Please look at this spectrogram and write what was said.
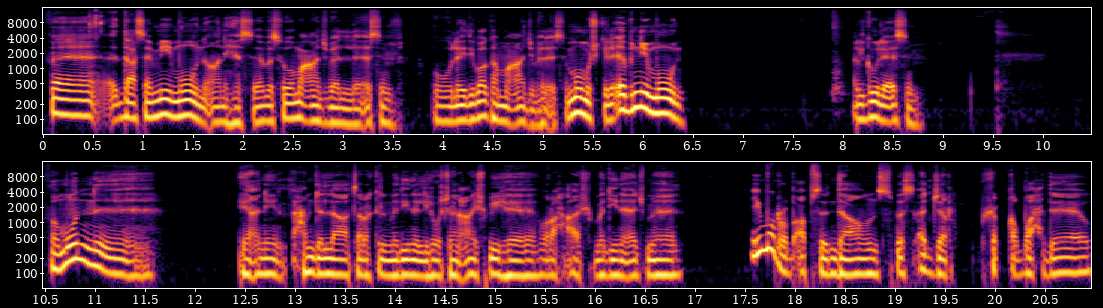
فدا أسميه مون اني هسه بس هو ما عاجبه الاسم. وليدي بوج ما عاجبه الاسم. مو مشكلة. ابني مون. القوله اسم. فمون يعني الحمد لله ترك المدينة اللي هو كان عايش بيها وراح عاش مدينة أجمل. يمر ب ups and downs بس أجر شقة بوحده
